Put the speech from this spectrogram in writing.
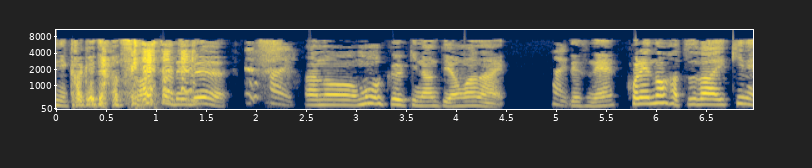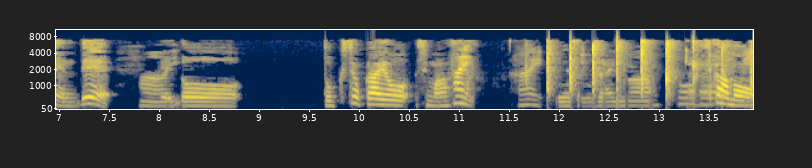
にかけて発売される、はい。あの、もう空気なんて読まないはい。ですね。これの発売記念で、えっはい。と、読書会をします。はい。はい。ありがとうございます。しかも、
